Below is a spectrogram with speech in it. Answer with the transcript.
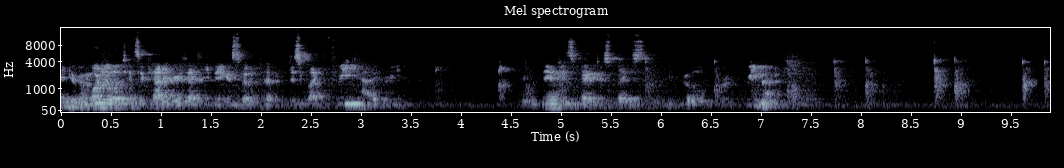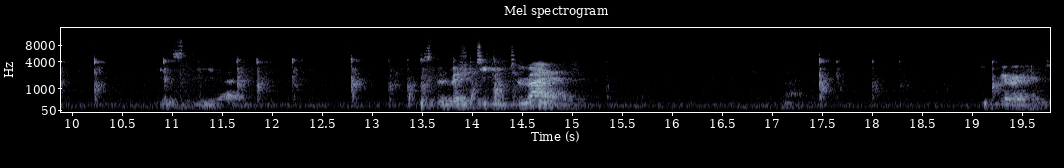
think of a modular tensor category as actually being a certain type of disk-like 3 category. And then this vector space that we build for a 3 manifold is the uh, is the Reshetikhin-Turaev invariant.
